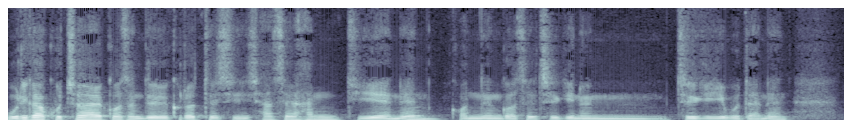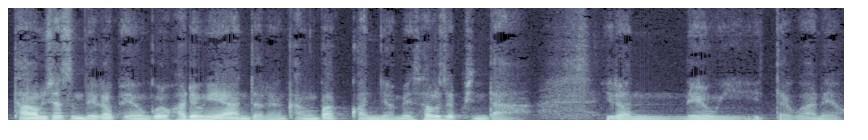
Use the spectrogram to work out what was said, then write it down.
우리가 고쳐야 할 것은 늘 그렇듯이 샷을 한 뒤에는 걷는 것을 즐기는, 즐기기보다는 다음 샷은 내가 배운 걸 활용해야 한다는 강박관념에 사로잡힌다. 이런 내용이 있다고 하네요.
